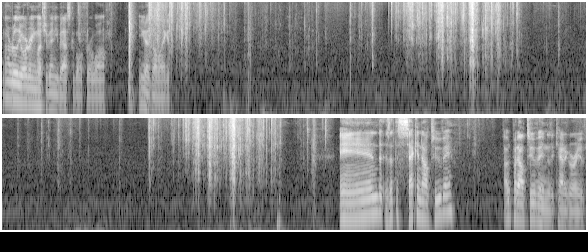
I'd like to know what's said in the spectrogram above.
Not really ordering much of any basketball for a while. You guys don't like it. And is that the second Altuve? I would put Altuve into the category of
